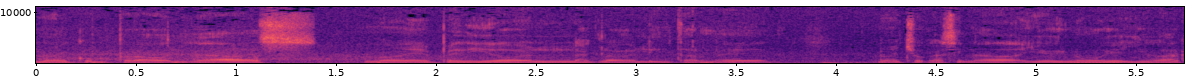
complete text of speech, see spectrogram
No he comprado el gas, no he pedido la clave del internet, no he hecho casi nada y hoy no voy a llegar.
